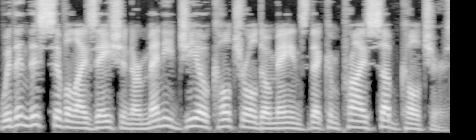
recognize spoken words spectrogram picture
Within this civilization are many geo-cultural domains that comprise subcultures.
